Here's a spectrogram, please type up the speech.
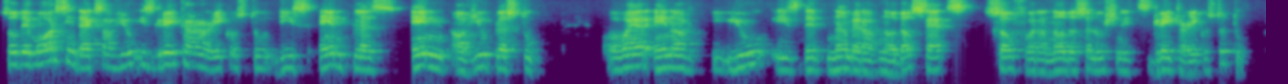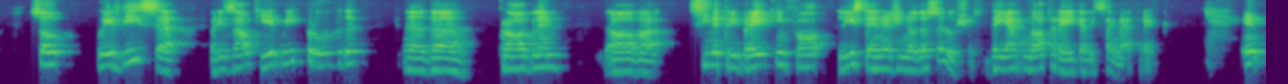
So the Morse index of U is greater or equals to this n plus n of U plus two, where n of U is the number of nodal sets. So for a nodal solution, it's greater equals to two. So with this uh, result here, we proved uh, the problem of uh, symmetry breaking for least energy nodal solutions. They are not radially symmetric. And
